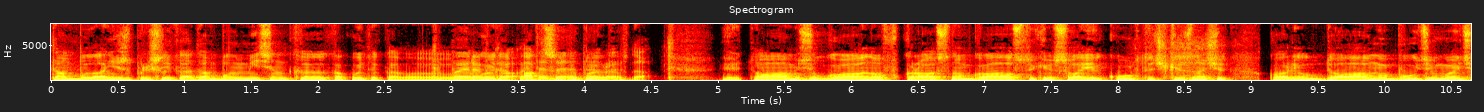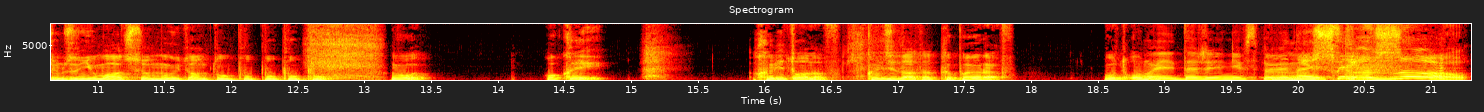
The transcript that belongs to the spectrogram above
там был, они же пришли, когда там был митинг какой-то, какой-то акция да, КПРФ, да. да. И там Зюганов в красном галстуке, в своей курточке, значит, говорил, да, мы будем этим заниматься, мы там ту-пу-пу-пу-пу. Вот. Окей. Харитонов, кандидат от КПРФ. Вот он Ой, даже не вспоминайте. не сказал.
